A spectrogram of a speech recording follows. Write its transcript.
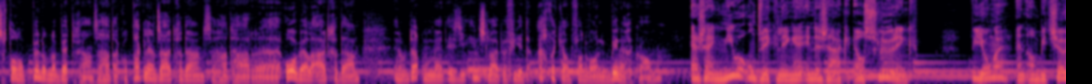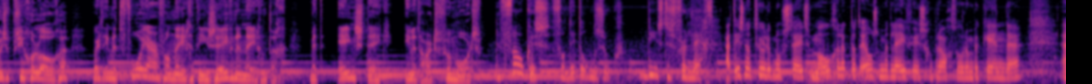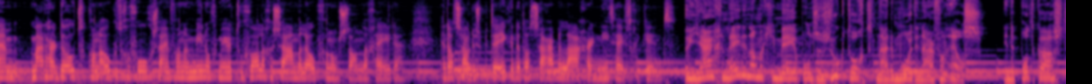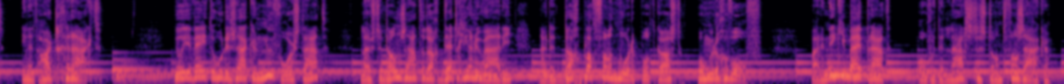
Ze stond op het punt om naar bed te gaan. Ze had haar contactlens uitgedaan, ze had haar uh, oorbellen uitgedaan. En op dat moment is die insluiper via de achterkant van de woning binnengekomen. Er zijn nieuwe ontwikkelingen in de zaak Els Slurink. De jonge en ambitieuze psychologe werd in het voorjaar van 1997 met één steek in het hart vermoord. De focus van dit onderzoek die is dus verlegd. Ja, het is natuurlijk nog steeds mogelijk dat Els om het leven is gebracht door een bekende. Um, maar haar dood kan ook het gevolg zijn van een min of meer toevallige samenloop van omstandigheden. En dat zou dus betekenen dat ze haar belager niet heeft gekend. Een jaar geleden nam ik je mee op onze zoektocht naar de moordenaar van Els. In de podcast In het Hart Geraakt. Wil je weten hoe de zaak er nu voor staat? Luister dan zaterdag 30 januari naar de Dagblad van het Noorden podcast Hongerige Wolf. Waarin ik je bijpraat over de laatste stand van zaken.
